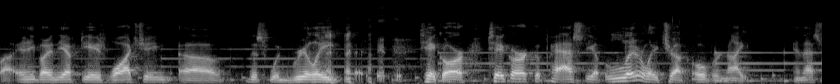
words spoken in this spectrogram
Uh, anybody in the FDA is watching. Uh, this would really take our take our capacity up, literally, Chuck, overnight, and that's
